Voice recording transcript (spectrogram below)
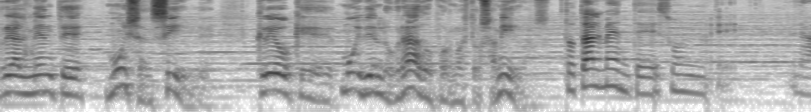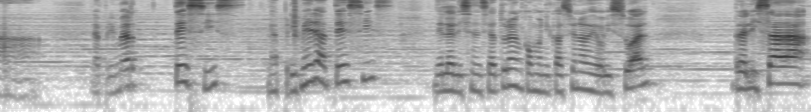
realmente muy sensible. Creo que muy bien logrado por nuestros amigos. Totalmente, es un eh, la, la primera tesis, la primera tesis de la licenciatura en comunicación audiovisual realizada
